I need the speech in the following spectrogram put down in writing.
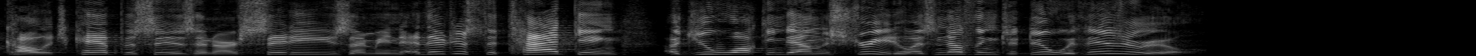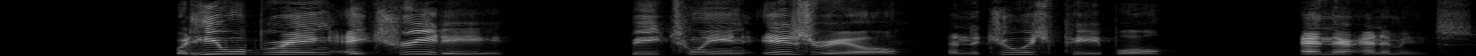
college campuses, in our cities. I mean, they're just attacking a Jew walking down the street who has nothing to do with Israel. But he will bring a treaty between Israel and the Jewish people and their enemies.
